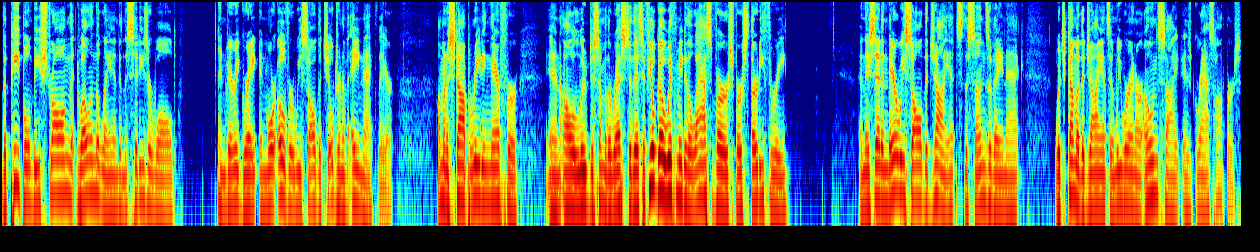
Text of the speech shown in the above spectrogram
the people be strong that dwell in the land, and the cities are walled and very great. And moreover, we saw the children of Anak there. I'm going to stop reading there for and I'll allude to some of the rest of this. If you'll go with me to the last verse, verse 33. And they said, And there we saw the giants, the sons of Anak, which come of the giants, and we were in our own sight as grasshoppers.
